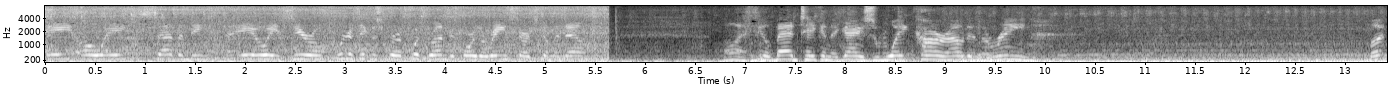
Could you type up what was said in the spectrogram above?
A0870, to A080. We're to take this for a quick run before the rain starts coming down. Well, I feel bad taking the guy's white car out in the rain. But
